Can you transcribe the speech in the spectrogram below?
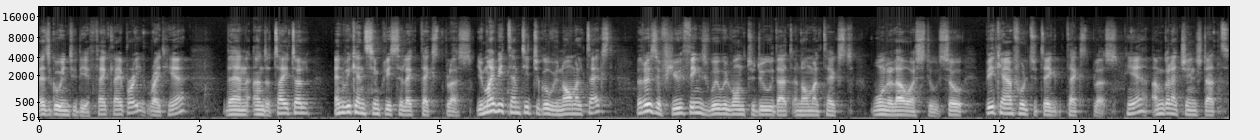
let's go into the effect library right here, then under title, and we can simply select text plus. You might be tempted to go with normal text, but there's a few things we will want to do that a normal text won't allow us to. So be careful to take the text plus. Here, I'm gonna change that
